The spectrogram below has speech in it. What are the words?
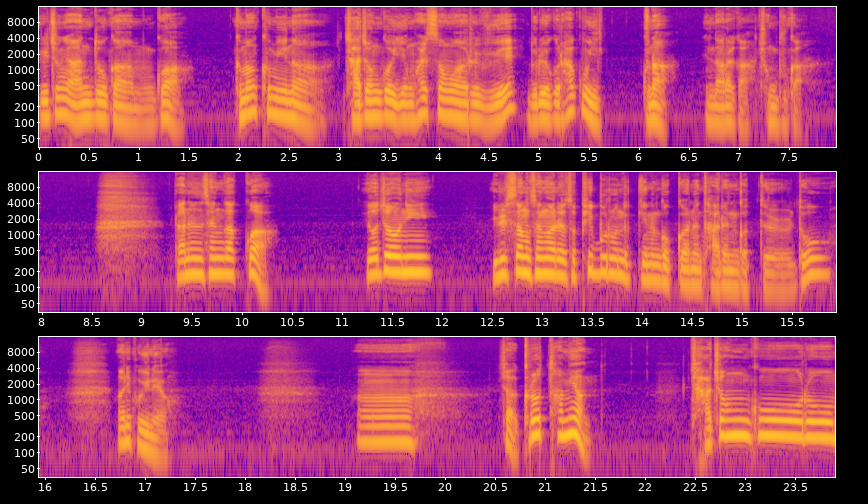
일종의 안도감과 그만큼이나 자전거 이용 활성화를 위해 노력을 하고 있구나. 이 나라가, 정부가. 라는 생각과 여전히 일상생활에서 피부로 느끼는 것과는 다른 것들도 많이 보이네요. 어, 자, 그렇다면 자전거로만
